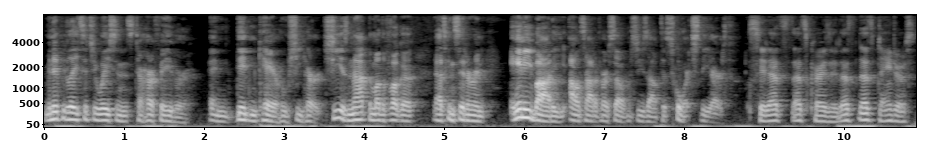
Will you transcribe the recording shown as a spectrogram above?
manipulate situations to her favor and didn't care who she hurt. She is not the motherfucker that's considering anybody outside of herself and she's out to scorch the earth. see that's that's crazy. That's that's dangerous.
